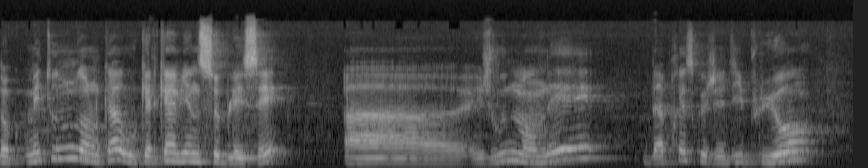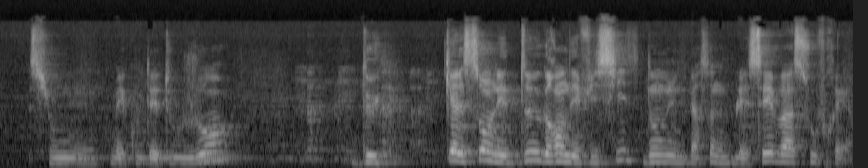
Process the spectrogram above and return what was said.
Donc, mettons-nous dans le cas où quelqu'un vient de se blesser euh, et je vous demandais, d'après ce que j'ai dit plus haut, si vous m'écoutez toujours, de quels sont les deux grands déficits dont une personne blessée va souffrir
